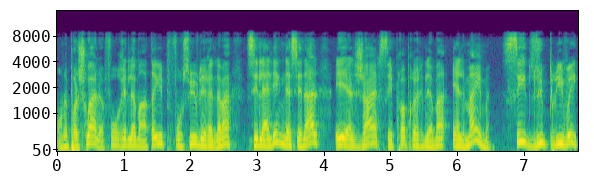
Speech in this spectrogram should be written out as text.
on n'a pas le choix, là. Faut réglementer, puis faut suivre les règlements. C'est la Ligue nationale et elle gère ses propres règlements elle-même. C'est du privé.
